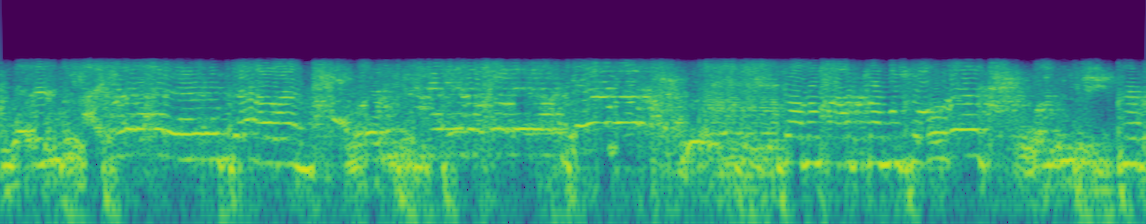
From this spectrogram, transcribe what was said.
on, Jason. What do you got? What do you got? What do you got?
